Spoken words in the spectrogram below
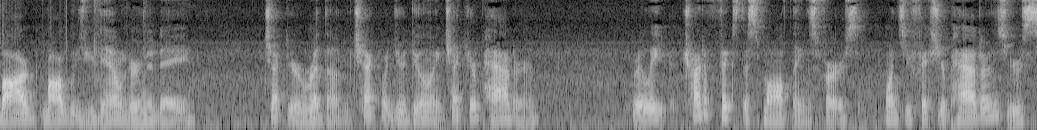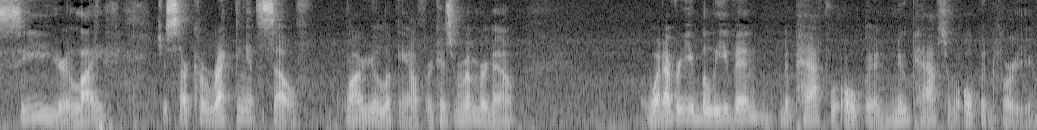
bog boggles you down during the day, check your rhythm, check what you're doing, check your pattern. Really try to fix the small things first. Once you fix your patterns, you see your life just start correcting itself while you're looking out for it. Because remember now, whatever you believe in, the path will open. New paths will open for you.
